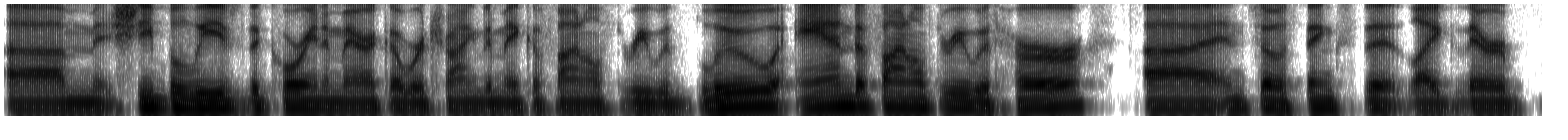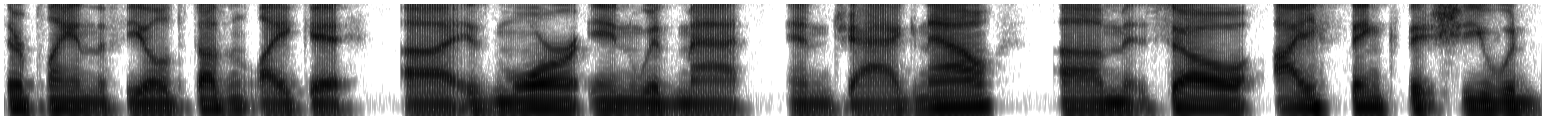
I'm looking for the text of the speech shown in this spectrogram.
Um, she believes that Cory in America were trying to make a final three with Blue and a final three with her, uh, and so thinks that like they're they're playing the field, doesn't like it, uh, is more in with Matt and Jag now. Um, so I think that she would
